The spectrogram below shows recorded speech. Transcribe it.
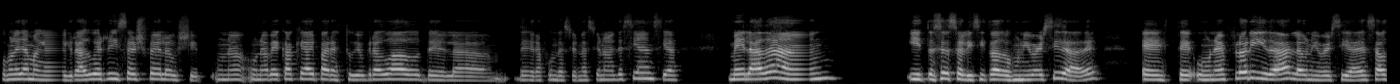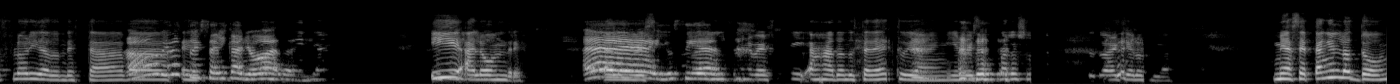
¿cómo le llaman? El Graduate Research Fellowship, una, una beca que hay para estudios graduados de la, de la Fundación Nacional de Ciencias, me la dan y entonces solicito a dos universidades, este, una en Florida, la Universidad de South Florida, donde estaba... Ah, mira, estoy este, cerca yo. Y a Londres. ¡Hey! UCL. ajá, donde ustedes estudian, University College de Arqueología. Me aceptan en los dos,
